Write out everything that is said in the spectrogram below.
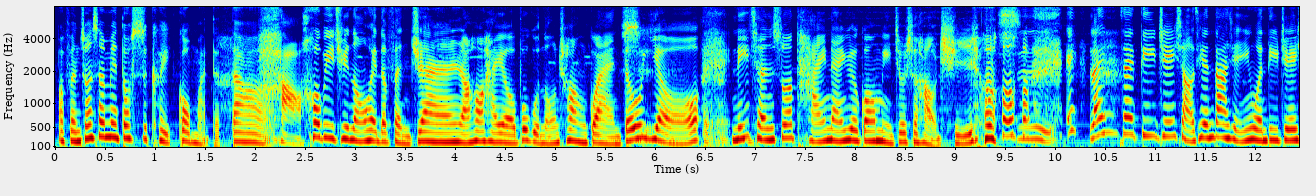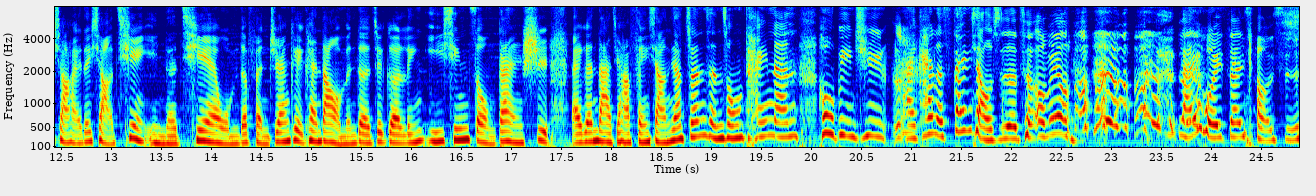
啊，粉砖上面都是可以购买得到。好，后壁区农会的粉砖，然后还有布谷农创馆都有。倪晨说台南月光米就是好吃。是，哎，来在 DJ 小倩大写英文 DJ 小孩的小倩影的倩，我们的粉砖可以看到我们的这个林怡欣总干事来跟大家。分享，人家专程从台南后壁区来开了三小时的车 哦，没有，来回三小时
